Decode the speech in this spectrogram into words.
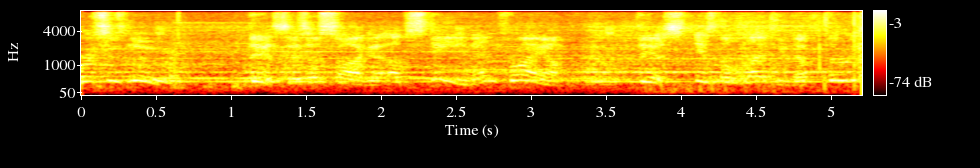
versus new. This is a saga of steam and triumph. This is the legend of 3759.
